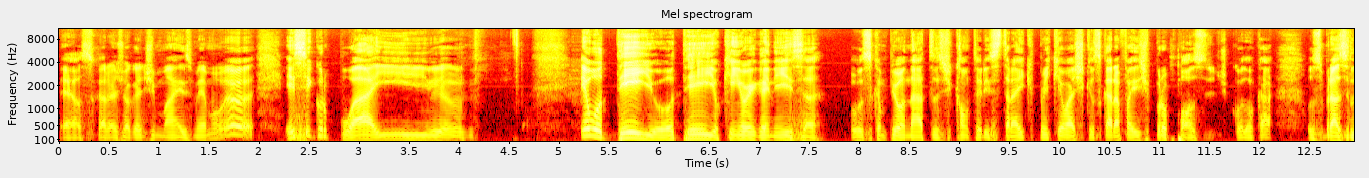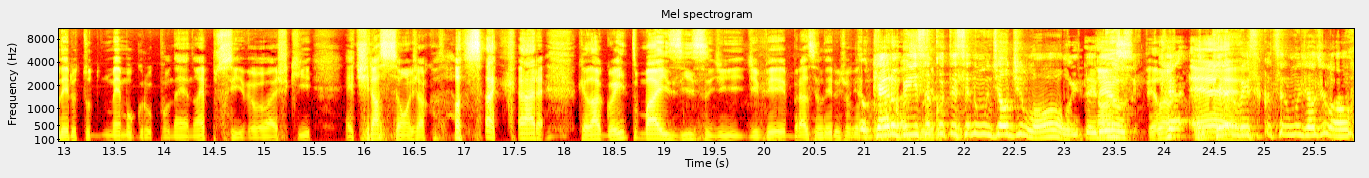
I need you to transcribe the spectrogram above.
É, os caras jogam demais mesmo. Eu, esse grupo A aí. Eu, eu odeio, odeio quem organiza os campeonatos de Counter-Strike, porque eu acho que os caras fazem de propósito, de colocar os brasileiros tudo no mesmo grupo, né? Não é possível. Eu acho que é tiração já com a nossa cara, que eu não aguento mais isso de, de ver brasileiro jogando. Eu quero ver isso acontecer no Mundial de LoL, entendeu? Nossa, pela... Eu é... quero ver isso acontecer no Mundial de LoL.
